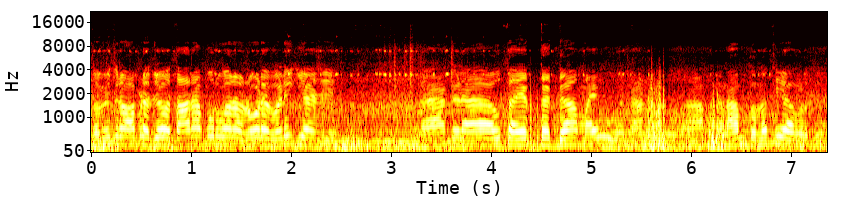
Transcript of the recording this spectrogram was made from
તો મિત્રો, આપણે જો તારાપુર વાળા રોડે વળી ગયા છીએ અને આગળ આવતા એક કંઈક ગામ આવ્યું નાનું આપણે નામ તો નથી આવડતું.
